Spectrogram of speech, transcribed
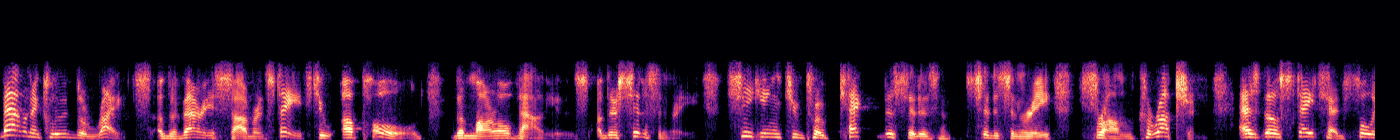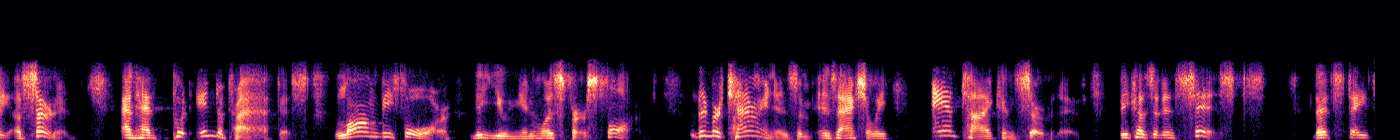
That would include the rights of the various sovereign states to uphold the moral values of their citizenry, seeking to protect the citizen, citizenry from corruption, as those states had fully asserted and had put into practice long before the Union was first formed. Libertarianism is actually anti conservative because it insists that states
